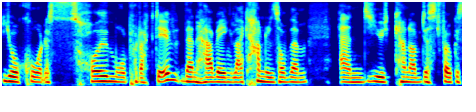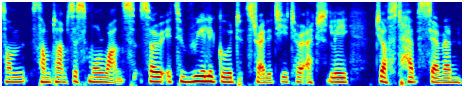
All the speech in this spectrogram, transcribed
your quarter so more productive than having like hundreds of them and you kind of just focus on sometimes the small ones so it's a really good strategy to actually just have seven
